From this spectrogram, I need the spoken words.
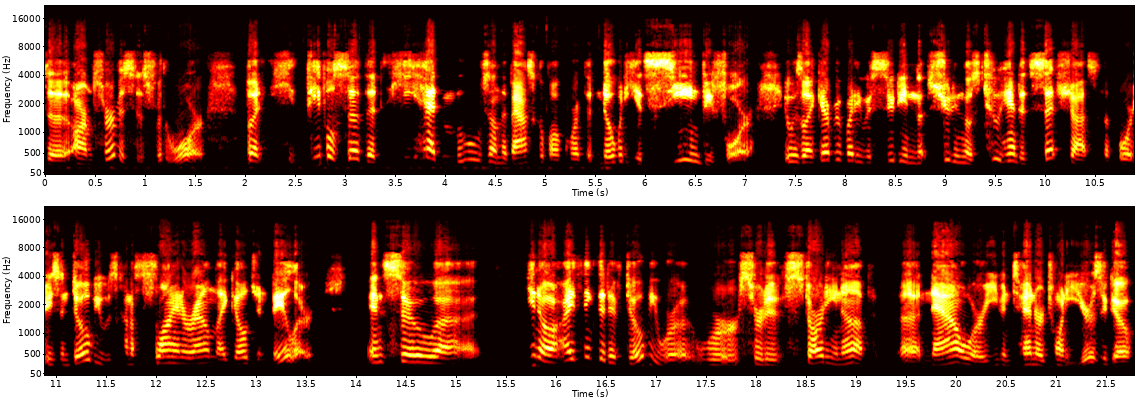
the armed services for the war. But he, people said that he had moves on the basketball court that nobody had seen before. It was like everybody was shooting shooting those two handed set shots in the 40s, and Doby was kind of flying around like Elgin Baylor. And so, uh, you know, I think that if Doby were, were sort of starting up uh, now or even 10 or 20 years ago,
